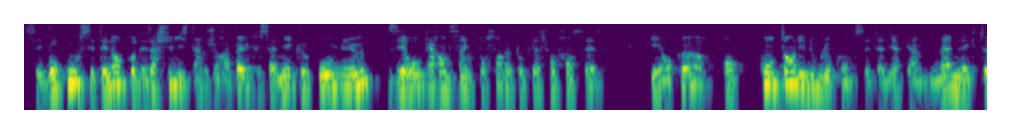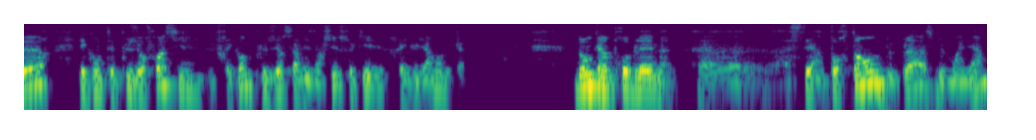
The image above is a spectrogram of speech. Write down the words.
C'est beaucoup, c'est énorme pour des archivistes. Hein. Je rappelle que ça n'est qu'au mieux 0,45% de la population française et encore en comptant les doubles comptes, c'est-à-dire qu'un même lecteur est compté plusieurs fois s'il fréquente plusieurs services d'archives, ce qui est régulièrement le cas. Donc un problème euh, assez important de place, de moyens,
